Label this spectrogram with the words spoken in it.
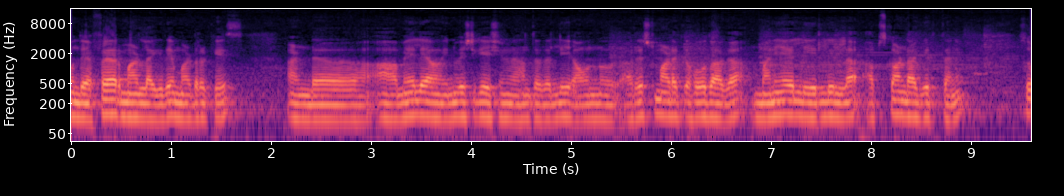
ಒಂದು ಎಫ್ ಐ ಆರ್ ಮಾಡಲಾಗಿದೆ ಮರ್ಡರ್ ಕೇಸ್ ಆ್ಯಂಡ್ ಆಮೇಲೆ ಇನ್ವೆಸ್ಟಿಗೇಷನ್ ಹಂತದಲ್ಲಿ ಅವನು ಅರೆಸ್ಟ್ ಮಾಡೋಕ್ಕೆ ಹೋದಾಗ ಮನೆಯಲ್ಲಿ ಇರಲಿಲ್ಲ ಅಪ್ಸ್ಕಾಂಡ್ ಆಗಿರ್ತಾನೆ. ಸೊ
